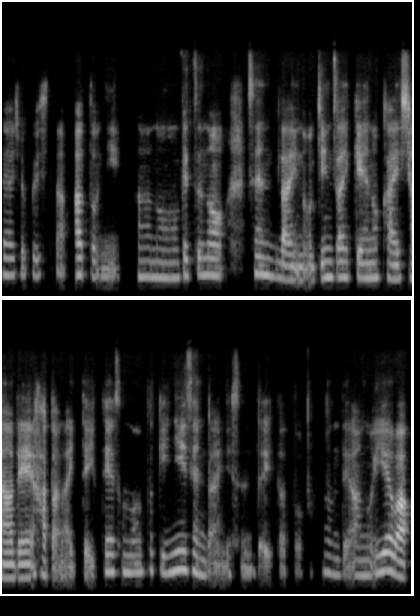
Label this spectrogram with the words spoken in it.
退職した後に、あの、別の仙台の人材系の会社で働いていて、その時に仙台に住んでいたと。なんで、あの、家は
